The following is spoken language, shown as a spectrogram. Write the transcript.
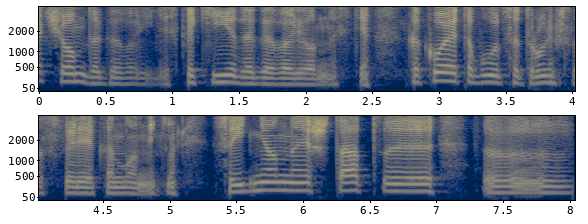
О чем договорились? Какие договоренности? Какое это будет сотрудничество в сфере экономики? Соединенные Штаты э,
